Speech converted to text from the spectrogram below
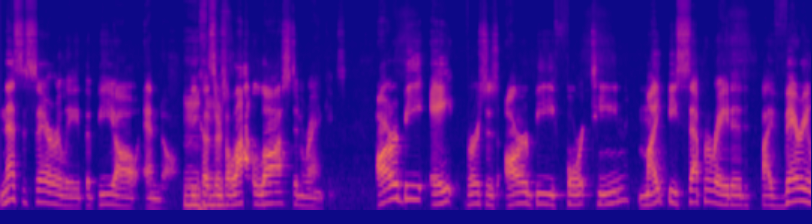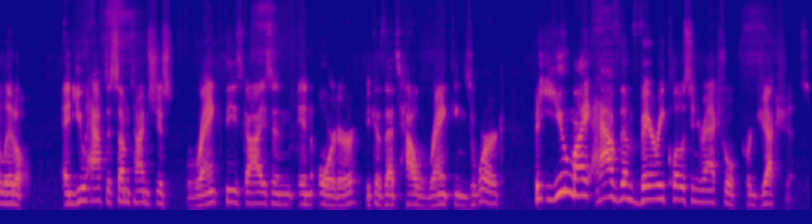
necessarily the be all end all mm-hmm. because there's a lot lost in rankings. RB8 versus RB14 might be separated by very little. And you have to sometimes just rank these guys in, in order because that's how rankings work. But you might have them very close in your actual projections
